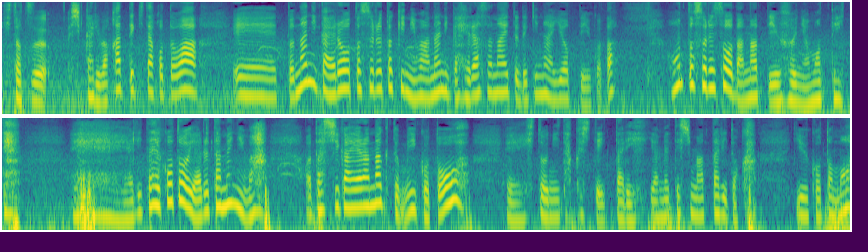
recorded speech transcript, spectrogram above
一つしっかり分かってきたことは、えー、っと何かやろうとする時には何か減らさないとできないよっていうこと。本当それそうだなっていうふうに思っていて、え、やりたいことをやるためには私がやらなくてもいいことを、えー、人に託していったりやめてしまったりとかいうことも、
